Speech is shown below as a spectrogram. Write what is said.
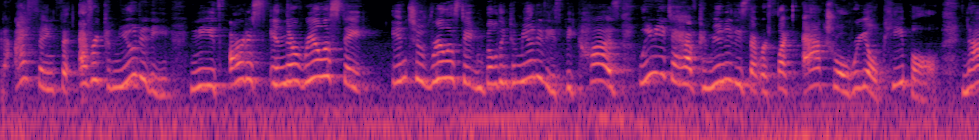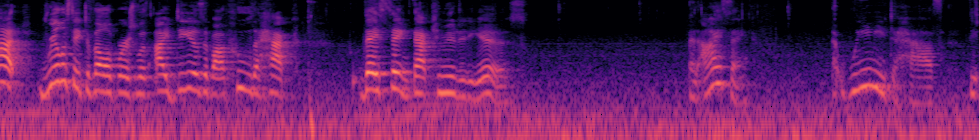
And I think that every community needs artists in their real estate into real estate and building communities because we need to have communities that reflect actual real people, not real estate developers with ideas about who the heck they think that community is. And I think that we need to have the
